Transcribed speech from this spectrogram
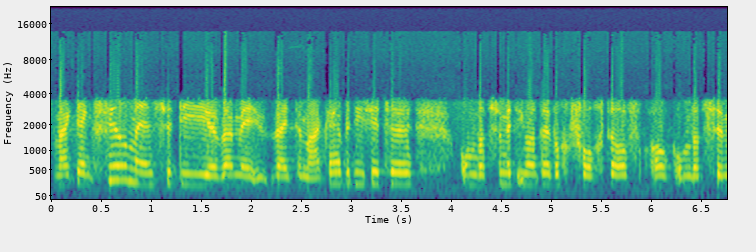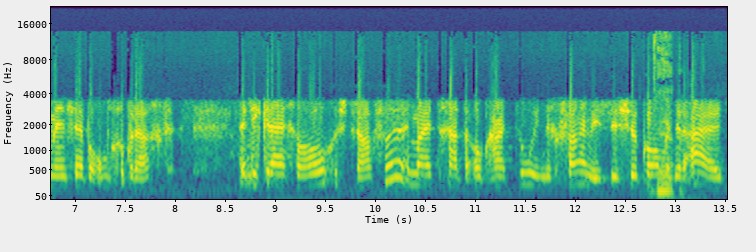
Maar ik denk veel mensen die, eh, waarmee wij te maken hebben, die zitten omdat ze met iemand hebben gevochten of ook omdat ze mensen hebben omgebracht. En die krijgen hoge straffen, maar het gaat er ook hard toe in de gevangenis. Dus ze komen Ja. eruit.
